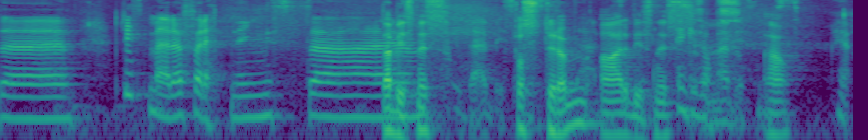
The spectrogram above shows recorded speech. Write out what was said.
eh, litt mer forretnings... eh, Det er business. det er business. For strøm Det er business. Ikke sant? det er business. Ja. Ja.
